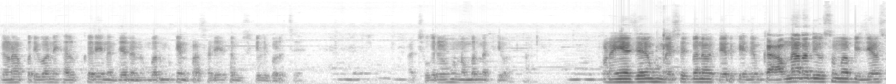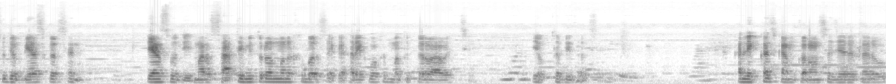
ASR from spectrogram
ઘણા પરિવારને હેલ્પ કરીને જ્યારે નંબર મૂકીને પાછળ જઈએ તો મુશ્કેલી પડશે આ છોકરીનો હું નંબર નથી આપતા. પણ અહીંયા જ્યારે હું મેસેજ બનાવ્યો ત્યારે કે જેમ કે આવનારા દિવસોમાં બી જ્યાં સુધી અભ્યાસ કરશે ને ત્યાં સુધી મારા સાથી મિત્રોને મને ખબર છે કે હરેક વખત મદદ કરવા આવે જ છે. એ વખતે બી થશે ખાલી એક જ કામ કરવાનું છે જ્યારે તારું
